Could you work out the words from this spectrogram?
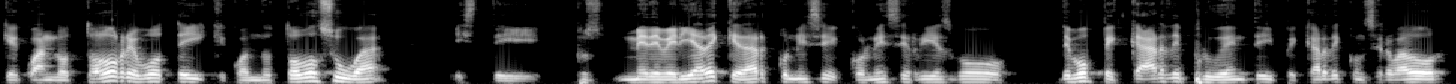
que cuando todo rebote y que cuando todo suba, este, pues me debería de quedar con ese, con ese riesgo. Debo pecar de prudente y pecar de conservador,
